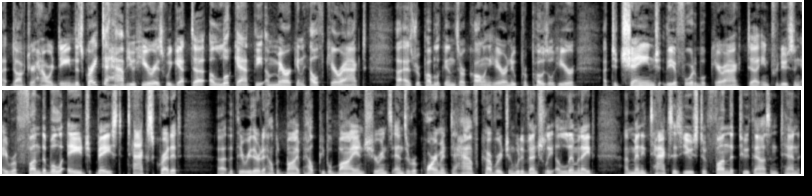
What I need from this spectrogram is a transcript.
uh, Dr. Howard Dean. It's great to have you here as we get uh, a look at the American Health Care Act, uh, as Republicans are calling here, a new proposal here uh, to change the Affordable Care Act, introducing a refundable age-based tax credit. Uh, the theory there to help it buy, help people buy insurance ends a requirement to have coverage and would eventually eliminate uh, many taxes used to fund the 2010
